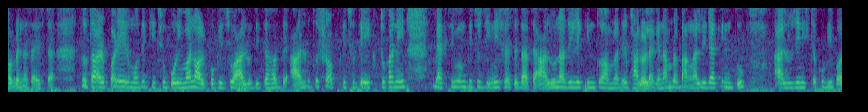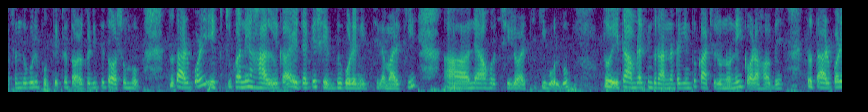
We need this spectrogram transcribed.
হবে না সাইজটা তো তারপরে এর মধ্যে কিছু পরিমাণ অল্প কিছু আলু দিতে হবে। আলু তো সব কিছুতে একটুখানি ম্যাক্সিমাম কিছু জিনিস আছে, তাতে আলু না দিলে কিন্তু আমাদের ভালো লাগে না। আমরা বাঙালিরা কিন্তু আলু জিনিসটা খুবই পছন্দ করি, প্রত্যেকটা তরকারিতে তো অসম্ভব। তো তারপরে একটুখানি হালকা এটাকে সেদ্ধ করে নিচ্ছিলাম আর কি। নেওয়া হচ্ছিল আর কি, কী বলব? তো এটা আমরা কিন্তু রান্নাটা কিন্তু কাঠের উনুনেই করা হবে। তো তারপরে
